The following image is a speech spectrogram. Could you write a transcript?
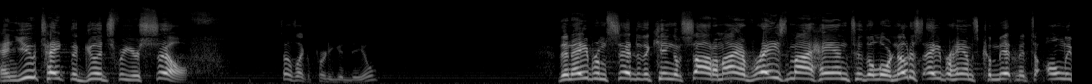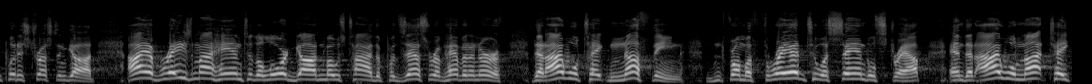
and you take the goods for yourself. Sounds like a pretty good deal. Then Abram said to the king of Sodom, I have raised my hand to the Lord. Notice Abraham's commitment to only put his trust in God. I have raised my hand to the Lord God Most High, the possessor of heaven and earth, that I will take nothing from a thread to a sandal strap, and that I will not take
